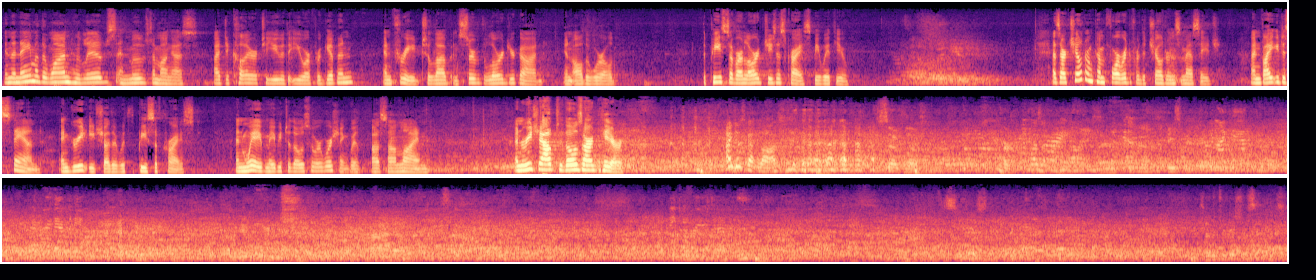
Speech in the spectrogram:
In the name of the one who lives and moves among us, I declare to you that you are forgiven and freed to love and serve the Lord your God in all the world. The peace of our Lord Jesus Christ be with you. As our children come forward for the children's message, I invite you to stand and greet each other with the peace of Christ and wave maybe to those who are worshiping with us online. And reach out to those aren't here. I just got lost. so close. Perfect. That wasn't funny. Peace be with you. You like that? Threw that one in. Have a good morning. Thank you for your service. Seriously. So the tradition says.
